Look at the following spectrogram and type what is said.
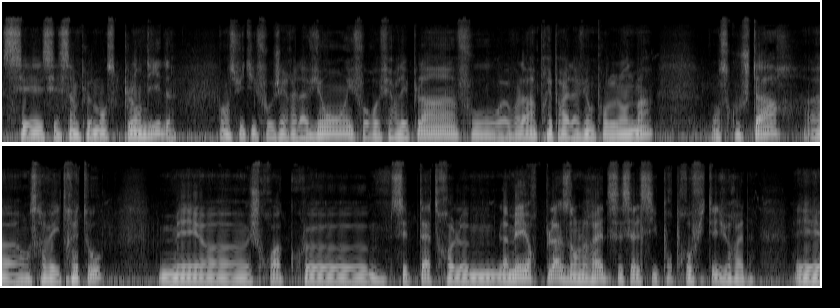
c'est simplement splendide. Ensuite, il faut gérer l'avion, il faut refaire les pleins, il faut euh, voilà, préparer l'avion pour le lendemain. On se couche tard, on se réveille très tôt. Mais je crois que c'est peut-être la meilleure place dans le raid, c'est celle-ci, pour profiter du raid. Et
